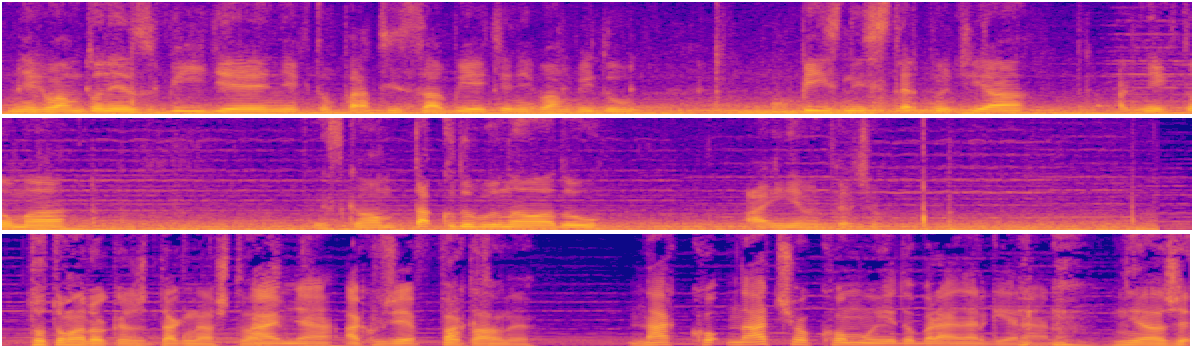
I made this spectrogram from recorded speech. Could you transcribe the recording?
Nech vám to dnes vyjde, nech to v práci zabijete, nech vám vyjdú biznis stretnutia, ak niekto má. Dneska mám takú dobrú náladu, aj neviem prečo. Toto ma dokáže tak naštvať. Aj mňa, akože fakt, Totálne. na, ko, na čo komu je dobrá energia ráno? Nie, ale že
